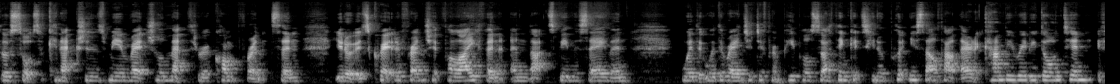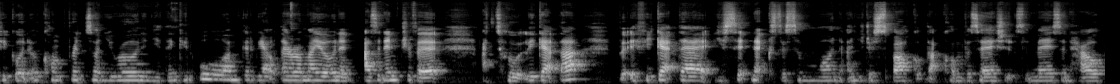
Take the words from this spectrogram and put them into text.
those sorts of connections. Me and Rachel met through a conference and, you know, it's created a friendship for life and, and that's been the same. And with with a range of different people. So I think it's you know putting yourself out there, and it can be really daunting if you go to a conference on your own and you're thinking, oh, I'm going to be out there on my own. And as an introvert, I totally get that. But if you get there, you sit next to someone and you just spark up that conversation. It's amazing how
